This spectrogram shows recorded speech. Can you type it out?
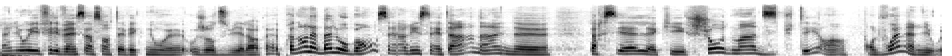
Mario et Philippe Vincent sont avec nous euh, aujourd'hui. Alors, euh, prenons la balle au bon. C'est Henri Sainte-Anne, hein, une euh, partielle qui est chaudement disputée. On, le voit, Mario.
